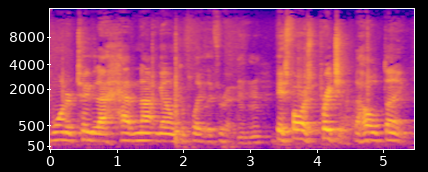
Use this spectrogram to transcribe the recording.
one or two that I have not gone completely through hmm as far as preaching the whole thing.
